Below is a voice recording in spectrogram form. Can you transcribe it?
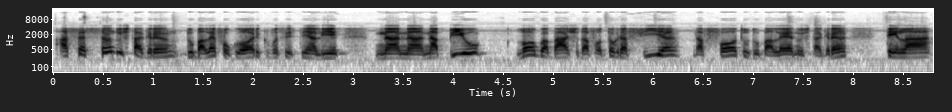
Acessando o Instagram do Balé Folclórico, vocês têm ali na, na, na bio, logo abaixo da fotografia, da foto do balé no Instagram, tem lá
